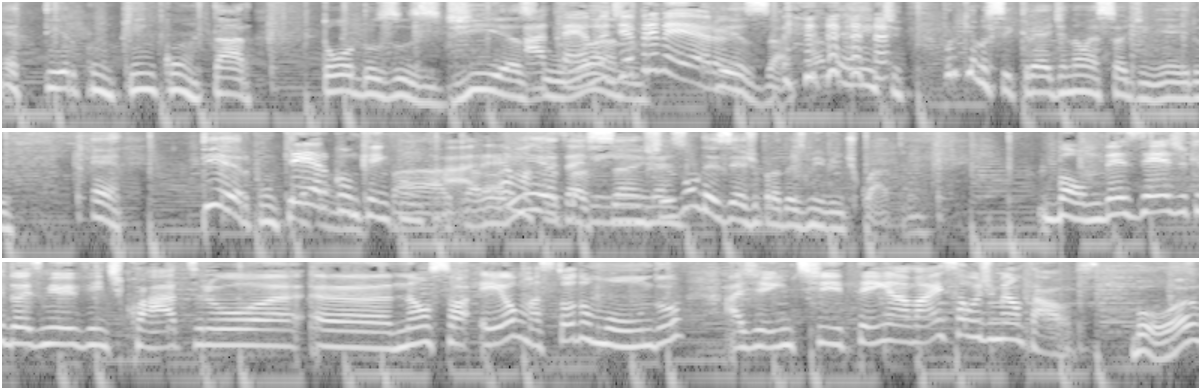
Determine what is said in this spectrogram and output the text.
é ter com quem contar todos os dias do Até ano. no dia primeiro. Exatamente, porque no Sicredi não é só dinheiro, é ter com quem Ter com quem contar, é Caroleta uma coisa linda. Sanches, um desejo para 2024. Bom, desejo que 2024, ah, não só eu, mas todo mundo, a gente tenha mais saúde mental. Boa,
